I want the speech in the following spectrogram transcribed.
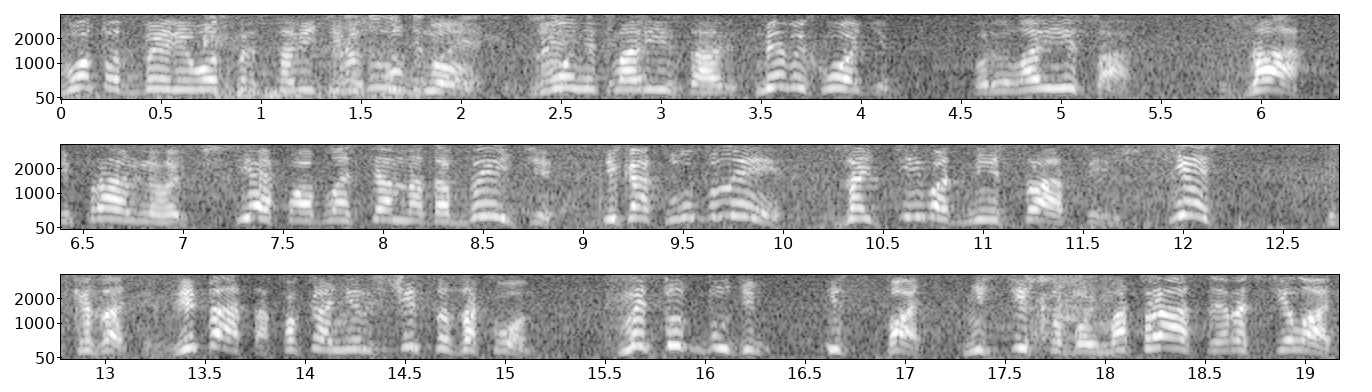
Вот вот были вот представители Слубнов. Звонит Лариса, говорит, мы выходим. Говорю, Лариса, за. И правильно говорит, все по областям надо выйти и как Лубны зайти в администрацию, сесть и сказать, ребята, пока не решится закон, мы тут будем и спать, нести с собой матрасы, расстилать.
